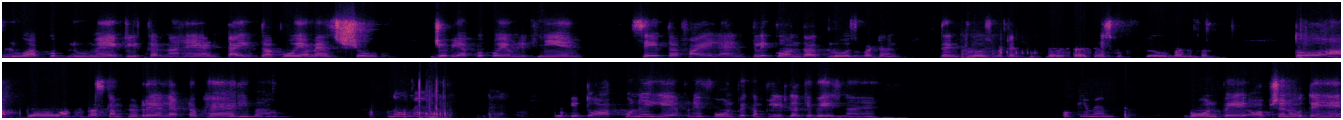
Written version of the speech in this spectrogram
ब्लू आपको ब्लू में क्लिक करना है and type the poem as show जो भी आपको पोएम लिखनी है save the file and click on the close button then close button को क्लोज करके इसको बंद करो. तो आपको, आपके पास कंप्यूटर या लैपटॉप है रिबा नो मैम ओके तो आपको ना ये अपने फ़ोन पे कंप्लीट करके भेजना है। ओके मैम फ़ोन पे ऑप्शन होते हैं।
